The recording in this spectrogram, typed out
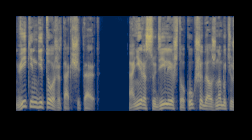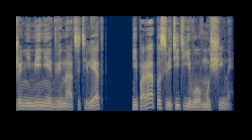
Викинги тоже так считают. Они рассудили, что Кукше должно быть уже не менее 12 лет, и пора посвятить его в мужчины.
